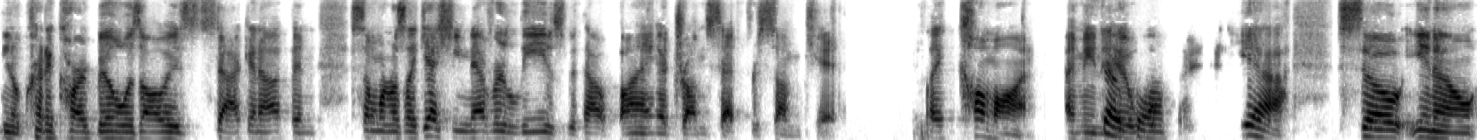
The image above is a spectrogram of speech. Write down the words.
you know, credit card bill was always stacking up. And someone was like, yeah, he never leaves without buying a drum set for some kid. Like, come on. I mean, so it, cool. yeah. So, you know,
